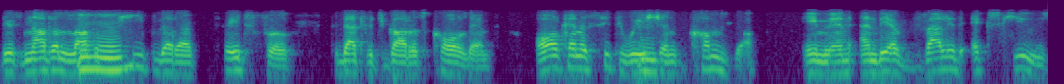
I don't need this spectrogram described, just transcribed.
There's not a lot Mhm. of people that are faithful to that which God has called them. All kind of situation comes up, amen, and they are valid excuse,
